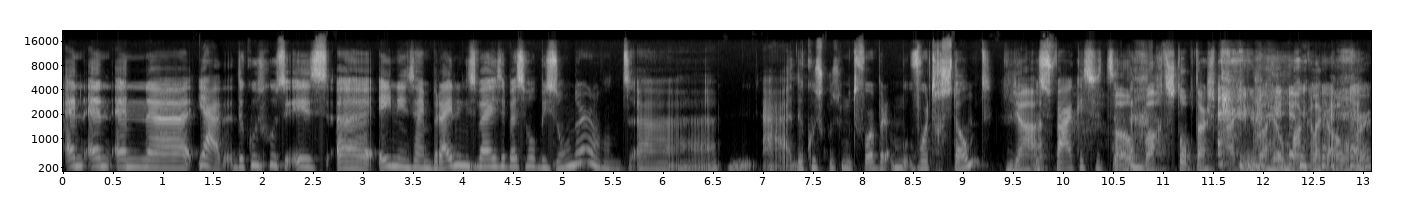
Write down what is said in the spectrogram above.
En, en, en uh, ja, de couscous is uh, één in zijn bereidingswijze best wel bijzonder. Want uh, de couscous moet voor, wordt gestoomd. Ja. Dus vaak is het... Oh, wacht, stop. Daar spraak je nu wel heel makkelijk over.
